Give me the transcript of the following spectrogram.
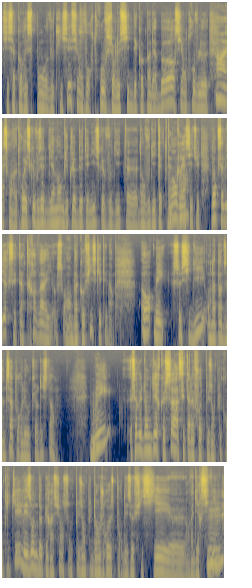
si ça correspond à votre lycée, si on vous retrouve sur le site des copains d'abord, si on trouve le... Est-ce qu'on va trouver, est-ce que vous êtes bien membre du club de tennis que vous euh, dont vous dites être membre, et ainsi de suite. Donc ça veut dire que c'est un travail en back-office qui est énorme. Or, mais ceci dit, on n'a pas besoin de ça pour aller au Kurdistan. Mais ça veut donc dire que ça, c'est à la fois de plus en plus compliqué. Les zones d'opération sont de plus en plus dangereuses pour des officiers, euh, on va dire civils. Mhm.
